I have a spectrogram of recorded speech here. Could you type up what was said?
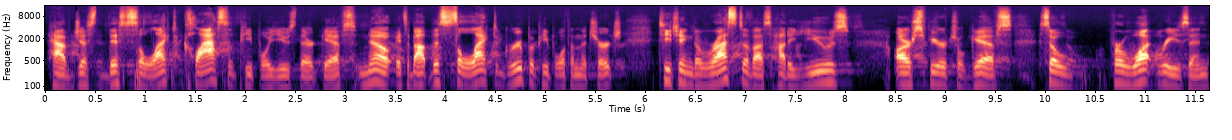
have just this select class of people use their gifts. No, it's about this select group of people within the church teaching the rest of us how to use our spiritual gifts. So, for what reason?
